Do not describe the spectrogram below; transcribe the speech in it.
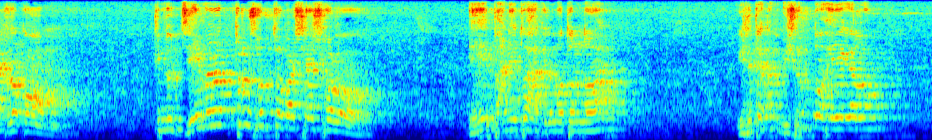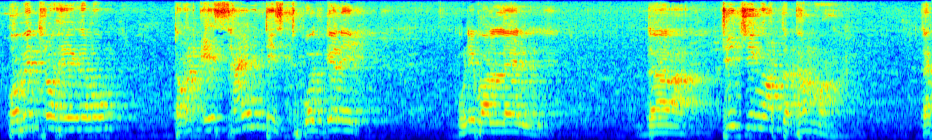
একরকম। কিন্তু যে মাত্র সূত্রপাত শেষ হলো এই পানি তো আগের মতন নয়। এটা তো এখন বিশুদ্ধ হয়ে গেল, পবিত্র হয়ে গেল। তখন এই সায়েন্টিস্ট, বৈজ্ঞানিক, উনি বললেন the teaching of the Dhamma the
